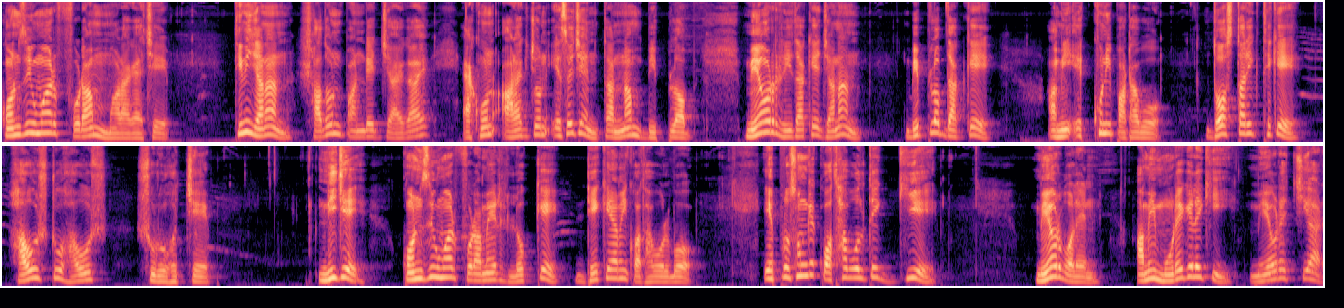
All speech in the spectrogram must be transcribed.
কনজিউমার ফোরাম মারা গেছে। তিনি জানান, সাধন পাণ্ডের জায়গায় এখন আরেকজন এসেছেন, তার নাম বিপ্লব। মেয়র রিদাকে জানান, বিপ্লব দাকে আমি এক্ষুনি পাঠাবো। দশ তারিখ থেকে হাউস টু হাউস শুরু হচ্ছে। নিজে কনজিউমার ফোরামের লোককে ডেকে আমি কথা বলব। এ প্রসঙ্গে কথা বলতে গিয়ে মেয়র বলেন, আমি মরে গেলে কি মেয়রের চেয়ার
